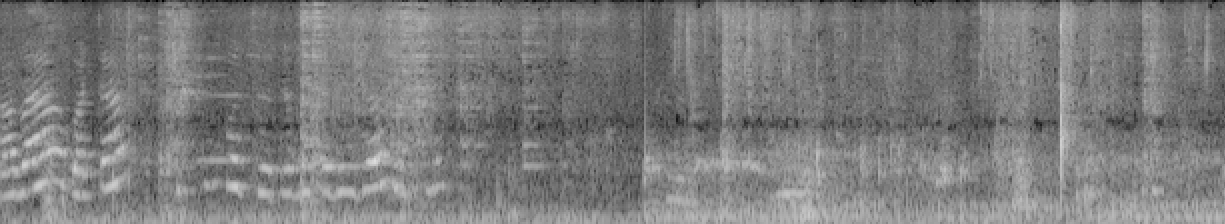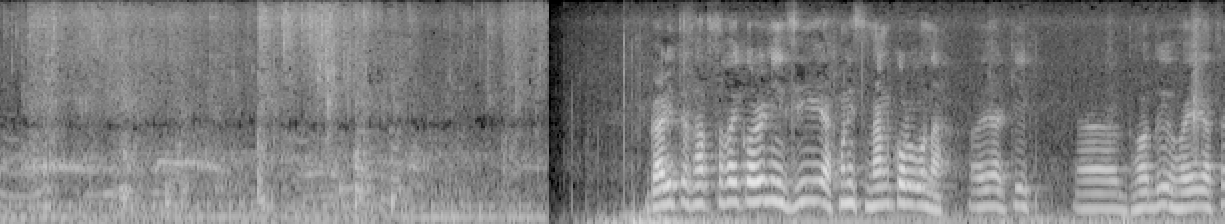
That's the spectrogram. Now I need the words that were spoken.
বাবা বটা ছোট বটা দিয়ে দাও নাকি গাড়িতে সাফ সাফাই করে নিয়েছি, এখনই স্নান করব না। ওই আর কি ধোয়াধুয়ি হয়ে গেছে।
